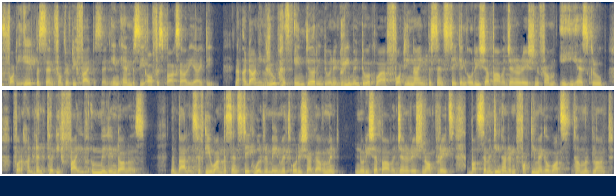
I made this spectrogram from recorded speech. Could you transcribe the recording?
48% from 55% in Embassy Office Parks REIT. Now, Adani Group has entered into an agreement to acquire 49% stake in Odisha Power Generation from AES Group for $135 million. The balance 51% stake will remain with Odisha government Odisha Power Generation operates about 1740 megawatts thermal plant.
